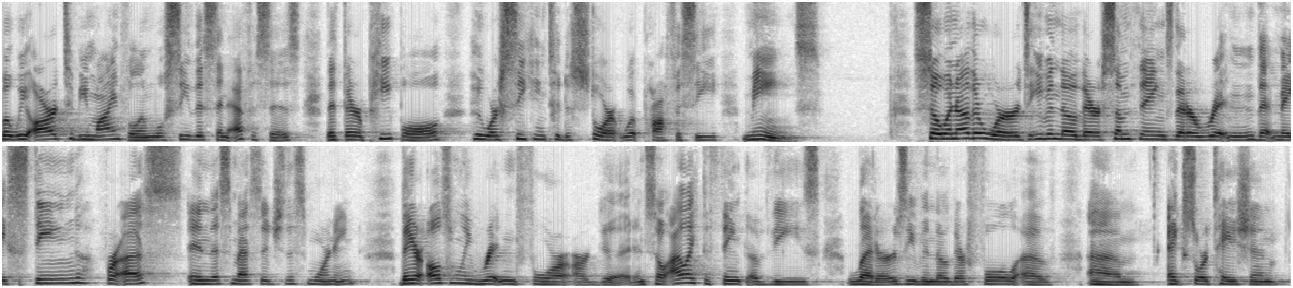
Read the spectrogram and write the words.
but we are to be mindful, and we'll see this in Ephesus, that there are people who are seeking to distort what prophecy means. So, in other words, even though there are some things that are written that may sting for us in this message this morning, they are ultimately written for our good. And so I like to think of these letters, even though they're full of um, exhortation,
